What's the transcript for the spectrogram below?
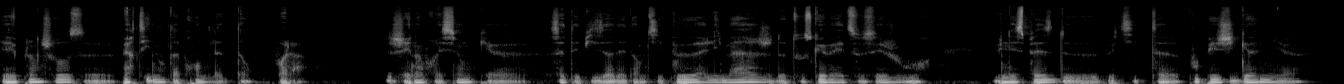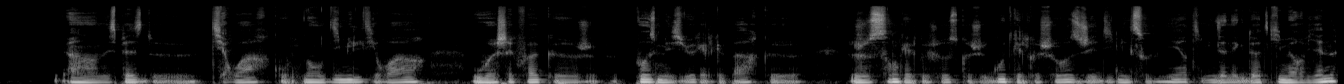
Il y avait plein de choses euh, pertinentes à prendre là-dedans. Voilà. J'ai l'impression que cet épisode est un petit peu à l'image de tout ce que va être ce séjour. Une espèce de petite euh, poupée gigogne, euh, un espèce de tiroir contenant dix mille tiroirs, où à chaque fois que je pose mes yeux quelque part, que je sens quelque chose, que je goûte quelque chose, j'ai dix mille souvenirs, dix mille anecdotes qui me reviennent.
